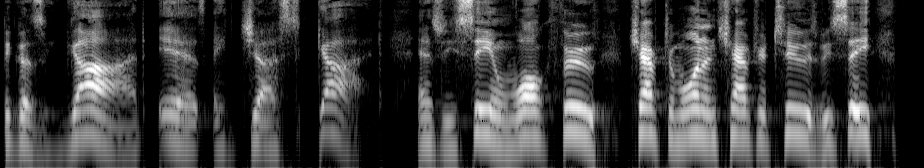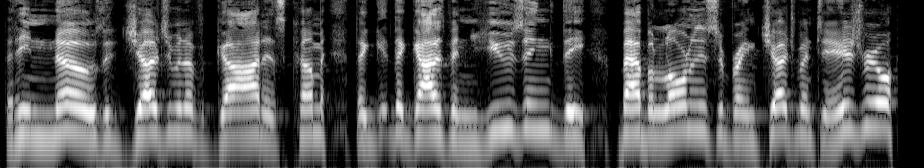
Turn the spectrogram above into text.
Because God is a just God. As we see and walk through chapter 1 and chapter 2, as we see that he knows the judgment of God is coming, that, that God has been using the Babylonians to bring judgment to Israel,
